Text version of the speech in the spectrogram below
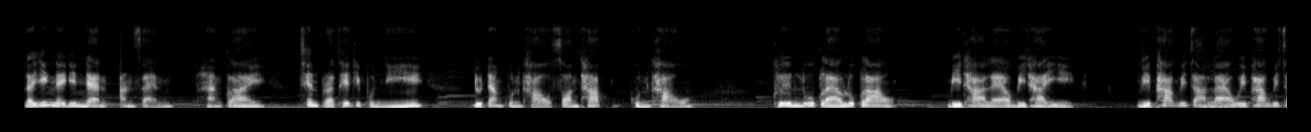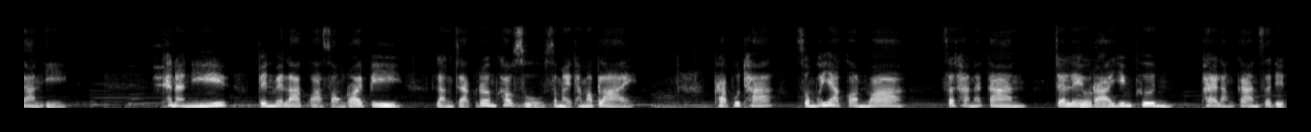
และยิ่งในดินแดนอันแสนห่างไกล เช่นประเทศญี่ปุ่นนี้ ดุดังขุนเขาซ้อนทับขุนเขา คลื่นลูกแล้วลูกเล่า บีทาแล้วบีทาอีก วิพากวิจารณ์แล้ววิพากวิจารณ์อีก ขณะนี้เป็นเวลากว่า 200 ปี หลังจากเริ่มเข้าสู่สมัยธรรมปลาย พระพุทธทรงพยากรณ์ว่า สถานการณ์จะเลวร้ายยิ่งขึ้น ภายหลังการเสด็จ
